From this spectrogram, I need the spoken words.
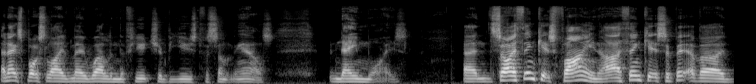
And Xbox Live may well in the future be used for something else, name wise. And so I think it's fine. I think it's a bit of a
